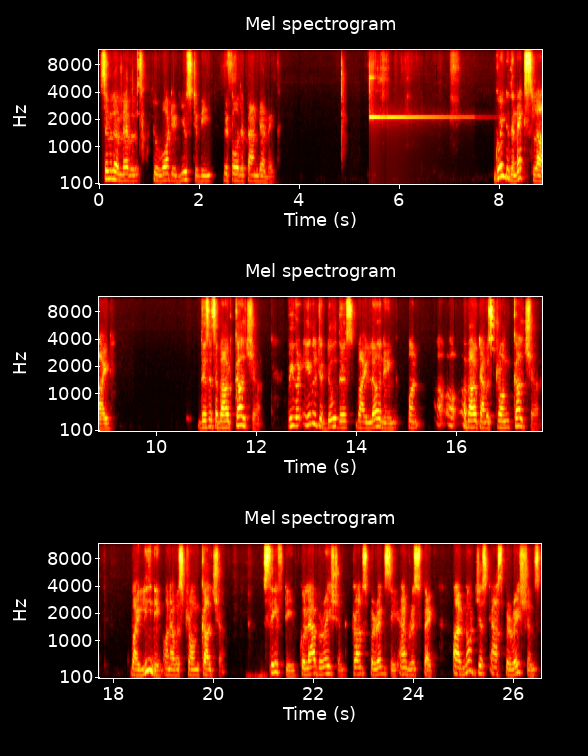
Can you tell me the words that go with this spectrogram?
similar levels to what it used to be before the pandemic. Going to the next slide, this is about culture. We were able to do this by learning on, uh, uh, about our strong culture, by leaning on our strong culture. Safety, collaboration, transparency, and respect are not just aspirations,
